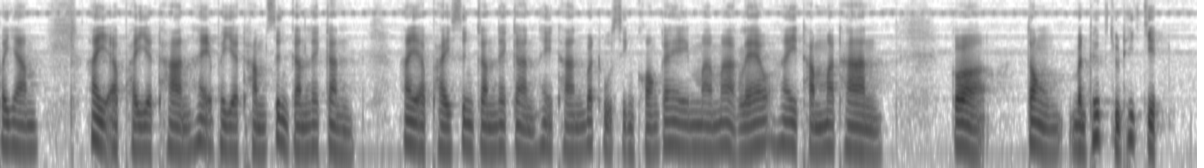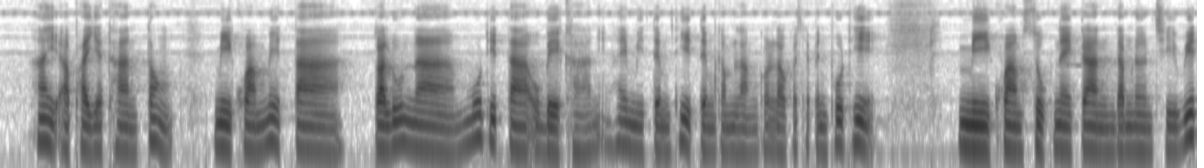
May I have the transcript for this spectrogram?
พยายามให้อภัยทาน ให้อภัยธรรมซึ่งกันและกัน ให้อภัยซึ่งกันและกัน ให้ทานวัตถุสิ่งของก็ให้มามากแล้ว ให้ธรรมทาน ก็ต้องบันทึกอยู่ที่จิต ให้อภัยทานต้องมีความเมตตากรุณา มุทิตา อุเบกขานี่ให้มีเต็มที่เต็มกำลังก็เราก็จะเป็นผู้ที่ มีความสุขในการดำเนินชีวิต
